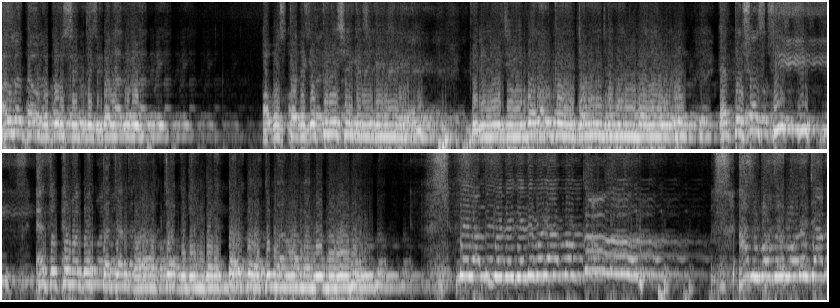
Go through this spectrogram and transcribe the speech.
হযরত আবু বকর সিদ্দিক বেলালের অবস্থা দেখে তিনি সেখানে গেলেন। তিনি নিজে বেলালকে জানিয়ে দিলেন বেলাল এত শাস্তি, এত তোমাকে অত্যাচার করা হচ্ছে এতদিন ধরে, তারপরে তুমি আল্লাহ নবী বলে না। বেলালকে দেখে দিয়ে বলে, আবু বকর, আমি বোধহয় মরে যাব।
